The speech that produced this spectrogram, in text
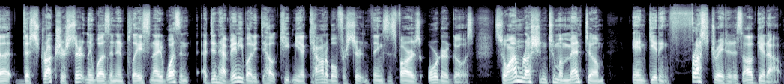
The, the structure certainly wasn't in place and i wasn't i didn't have anybody to help keep me accountable for certain things as far as order goes so i'm rushing to momentum and getting frustrated as i'll get out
